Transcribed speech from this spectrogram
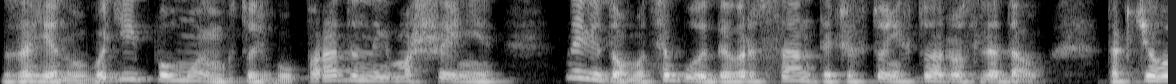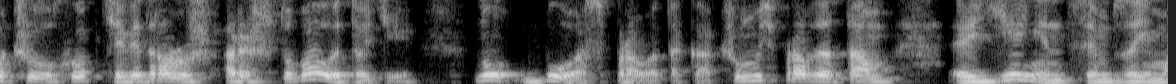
Загинув водій, по-моєму, хтось був поранений в машині. Невідомо, це були диверсанти чи хто ніхто не розглядав. Так цього чого хлопця відразу ж арештували тоді. Ну, була справа така. Чомусь, правда, там е, Єнін цим займався.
